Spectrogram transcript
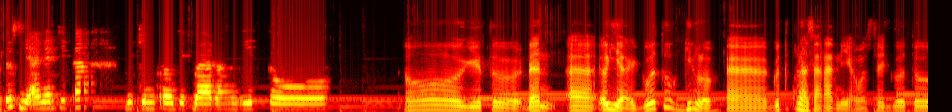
terus di akhir kita bikin project bareng gitu Oh gitu. Dan eh, oh iya, gue tuh gini loh. eh gue tuh penasaran nih ya. Maksudnya gue tuh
